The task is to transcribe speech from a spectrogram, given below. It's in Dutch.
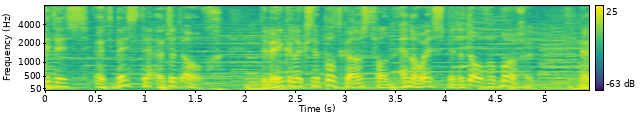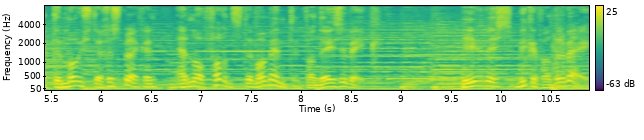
Dit is Het Beste uit het Oog. De wekelijkse podcast van NOS met het oog op morgen. Met de mooiste gesprekken en opvallendste momenten van deze week. Hier is Mieke van der Wij.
